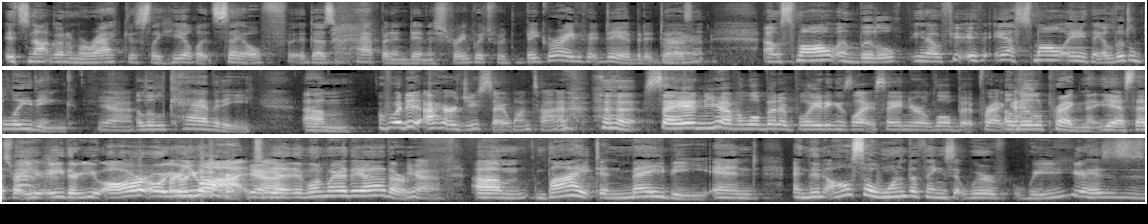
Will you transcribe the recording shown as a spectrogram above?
it's not going to miraculously heal itself. It doesn't happen in dentistry which would be great if it did but it doesn't. Um, small and little you know if you if, yeah, small anything a little bleeding Yeah. a little cavity um, What did I heard you say one time? saying you have a little bit of bleeding is like saying you're a little bit pregnant. A little pregnant, yes, that's right. You, either you are or, Or you're you are, not, yeah. one way or the other. Yeah. Um, might and maybe, and and then also one of the things that we're we as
